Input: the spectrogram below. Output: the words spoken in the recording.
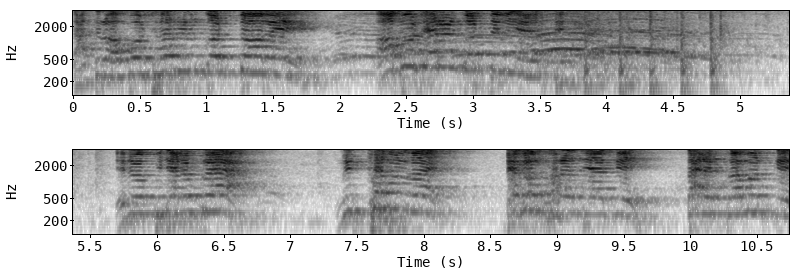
তাদের অপসারণ করতে হবে। অপসারণ করতে হবে এরকম বিচারকরা মিথ্যা মামলায় বেগম খালেদাকে তারেক রহমানকে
